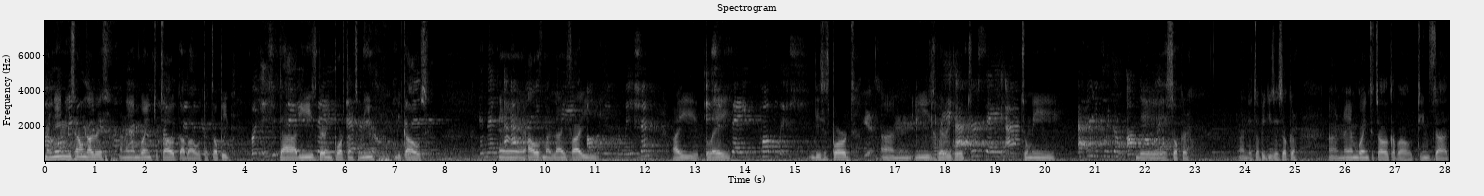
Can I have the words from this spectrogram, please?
my name is Aaron Galvez, and I am going to talk about a topic that is very important to me because uh, all of my life I I play this sport and is very good to me. the soccer. And the topic is the soccer and I am going to talk about things that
